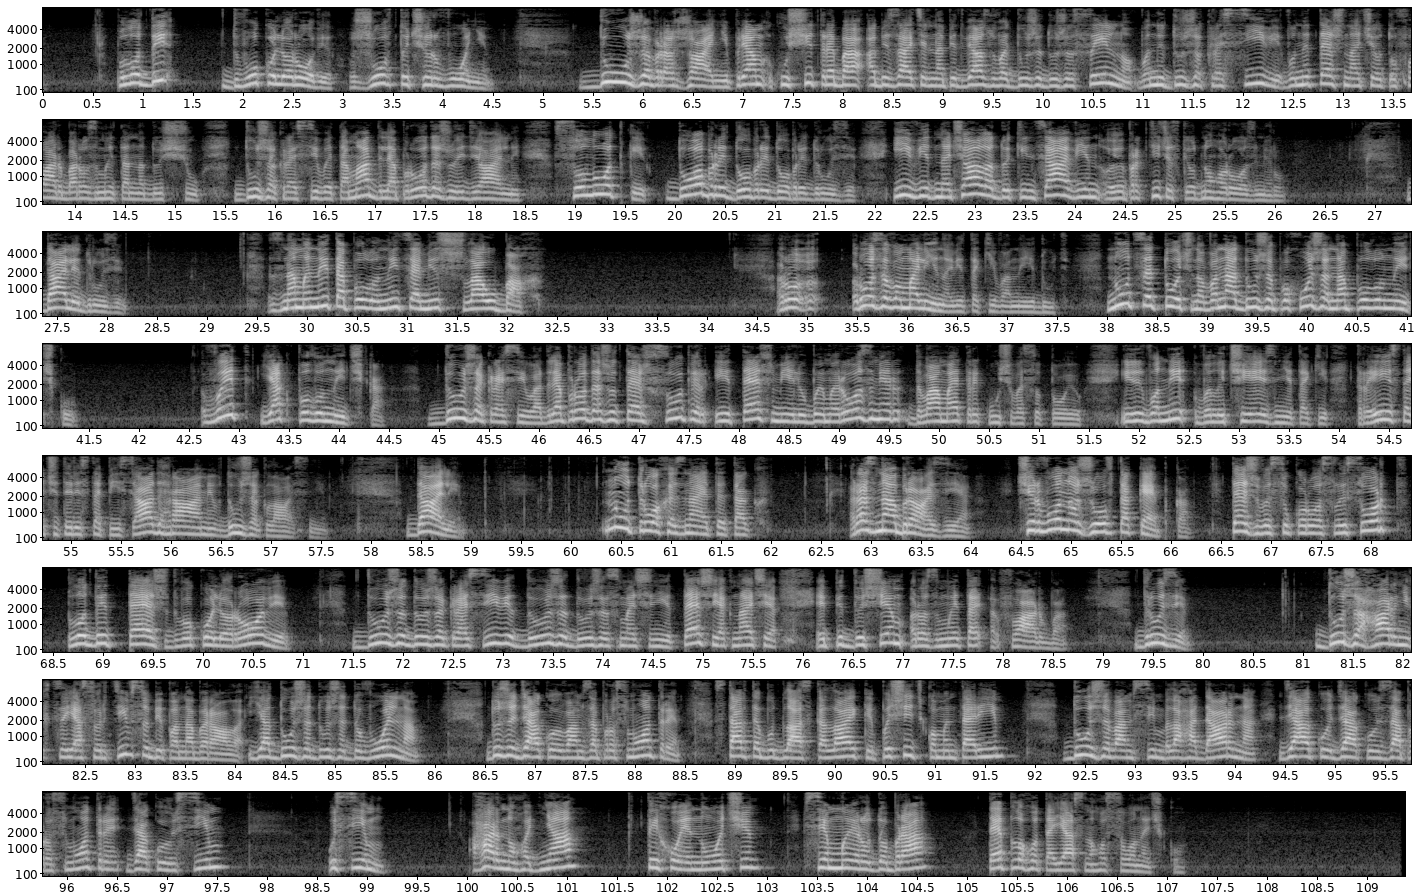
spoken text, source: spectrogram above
Плоди двокольорові, жовто-червоні. Дуже вражайні. Прям кущі треба обов'язково підв'язувати дуже-дуже сильно. Вони дуже красиві. Вони теж, наче ото фарба розмита на дощу. Дуже красивий томат для продажу ідеальний. Солодкий, добрий, добрий, добрий, друзі. І від начала до кінця він е, практично одного розміру. Далі, друзі. Знаменита полуниця між Шлаубах. Ро- Розово-малінові такі вони йдуть. Ну, це точно, вона дуже похожа на полуничку. Вид як полуничка. Дуже красива. Для продажу теж супер. І теж мій любимий розмір 2 метри кущ висотою. І вони величезні такі 300-450 грамів. Дуже класні. Далі. Ну, трохи, знаєте, так, разнообразія. Червоно-жовта кепка. Теж високорослий сорт, плоди теж двокольорові. Дуже-дуже красиві, дуже-дуже смачні. Теж, як наче е, під дощем розмита фарба. Друзі, дуже гарних це я сортів собі понабирала. Я дуже-дуже довольна. Дуже дякую вам за просмотри. Ставте, будь ласка, лайки, пишіть коментарі. Дуже вам всім благодарна. Дякую, дякую за просмотри. Дякую всім. Усім гарного дня, тихої ночі, всім миру, добра, теплого та ясного сонечку.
